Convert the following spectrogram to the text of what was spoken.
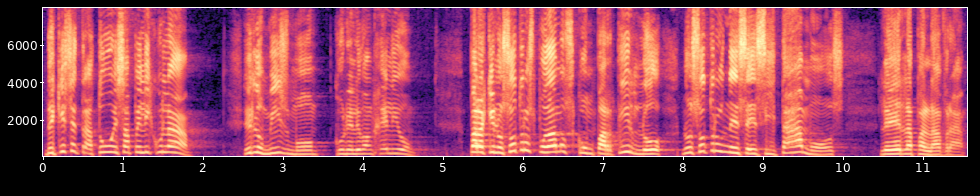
de qué se trató esa película. Es lo mismo con el Evangelio. Para que nosotros podamos compartirlo, nosotros necesitamos leer la palabra.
